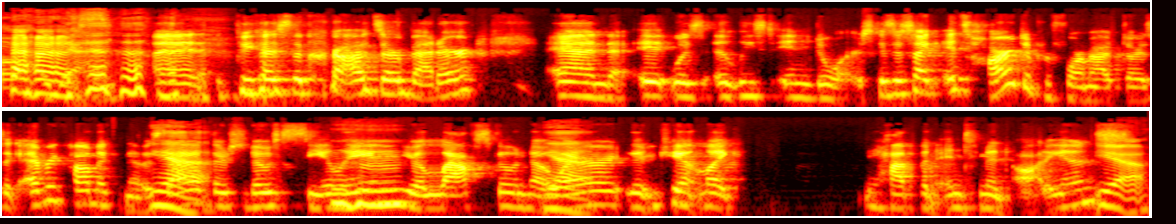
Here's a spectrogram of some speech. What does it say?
Yes. again, and because the crowds are better. And it was at least indoors because it's like it's hard to perform outdoors. Like every comic knows Yeah. that. There's no ceiling. Mhm. Your laughs go nowhere. You can't like have an intimate audience. Yeah,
